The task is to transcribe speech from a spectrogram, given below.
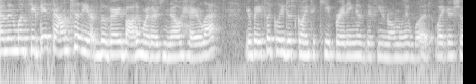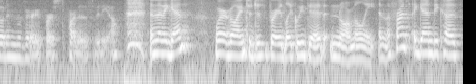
And then once you get down to the, the very bottom where there's no hair left, you're basically just going to keep braiding as if you normally would, like I showed in the very first part of this video. And then again, we're going to just braid like we did normally in the front, again, because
